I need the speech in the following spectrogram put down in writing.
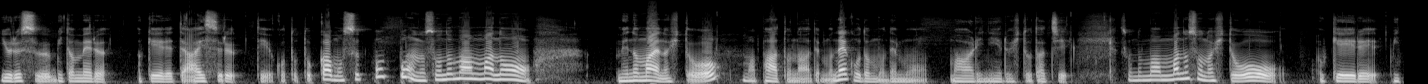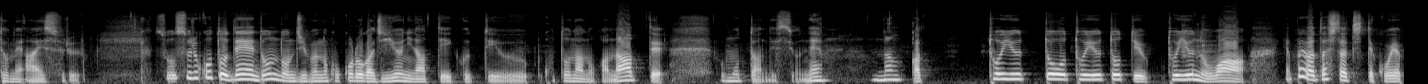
許す、認める、受け入れて愛するっていうこととか、もうすっぽんぽんのそのまんまの目の前の人、まあ、パートナーでもね、子供でも周りにいる人たちそのまんまのその人を受け入れ認め愛するそうすることでどんどん自分の心が自由になっていくっていうことなのかなって思ったんですよね。なんかというとというとっていうというのはやっぱり私たちってこう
